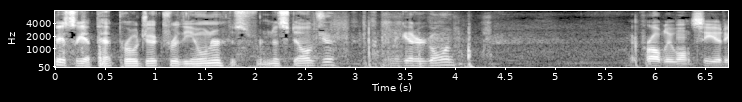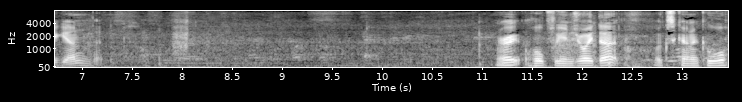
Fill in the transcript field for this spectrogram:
Basically a pet project for the owner, just for nostalgia. Gonna get her going. I probably won't see it again, but. All right, hopefully you enjoyed that. Looks kind of cool.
